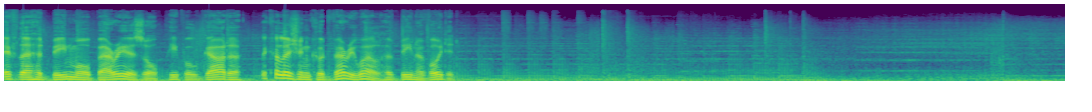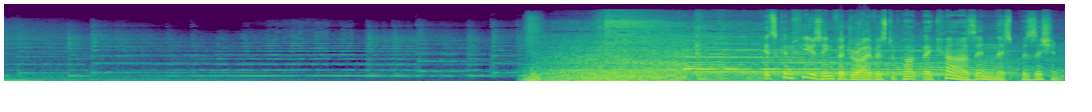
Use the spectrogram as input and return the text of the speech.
If there had been more barriers or people guarder, the collision could very well have been avoided. It's confusing for drivers to park their cars in this position.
